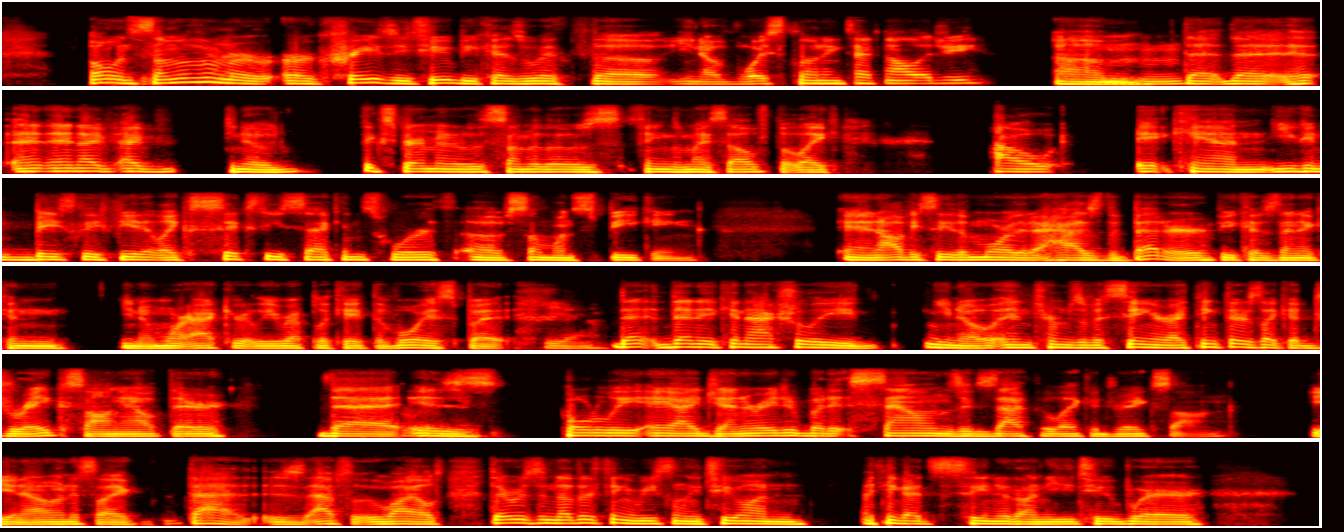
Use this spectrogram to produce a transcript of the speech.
Oh, and some of them are, are crazy too, because with the, you know, voice cloning technology, um, mm-hmm. that, that, and, and I've, I've, you know, experimented with some of those things myself, but like how it can you can basically feed it like 60 seconds worth of someone speaking. And obviously the more that it has the better because then it can you know more accurately replicate the voice. But yeah. then, then it can actually you know in terms of a singer i think there's like a drake song out there that really? is totally ai generated but it sounds exactly like a drake song you know? And it's like that is absolutely wild. There was another thing recently too on i think i'd seen it on youtube where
